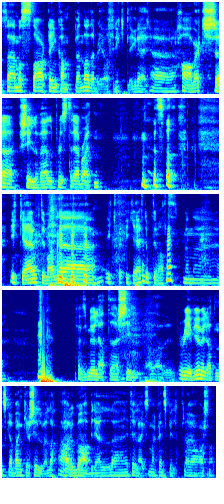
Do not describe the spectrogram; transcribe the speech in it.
så, jeg må starte den kampen, da. Det blir jo fryktelige greier. Uh, Havertz, uh, Shilwell pluss tre Brighton. så ikke optimal eh, ikke, ikke, helt optimalt, men uh, faktisk mulig at Skil, Review vil jo at den skal benke Skilvel. Jeg har jo Gabriel uh, i tillegg, som jeg kan spille fra Arsenal.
